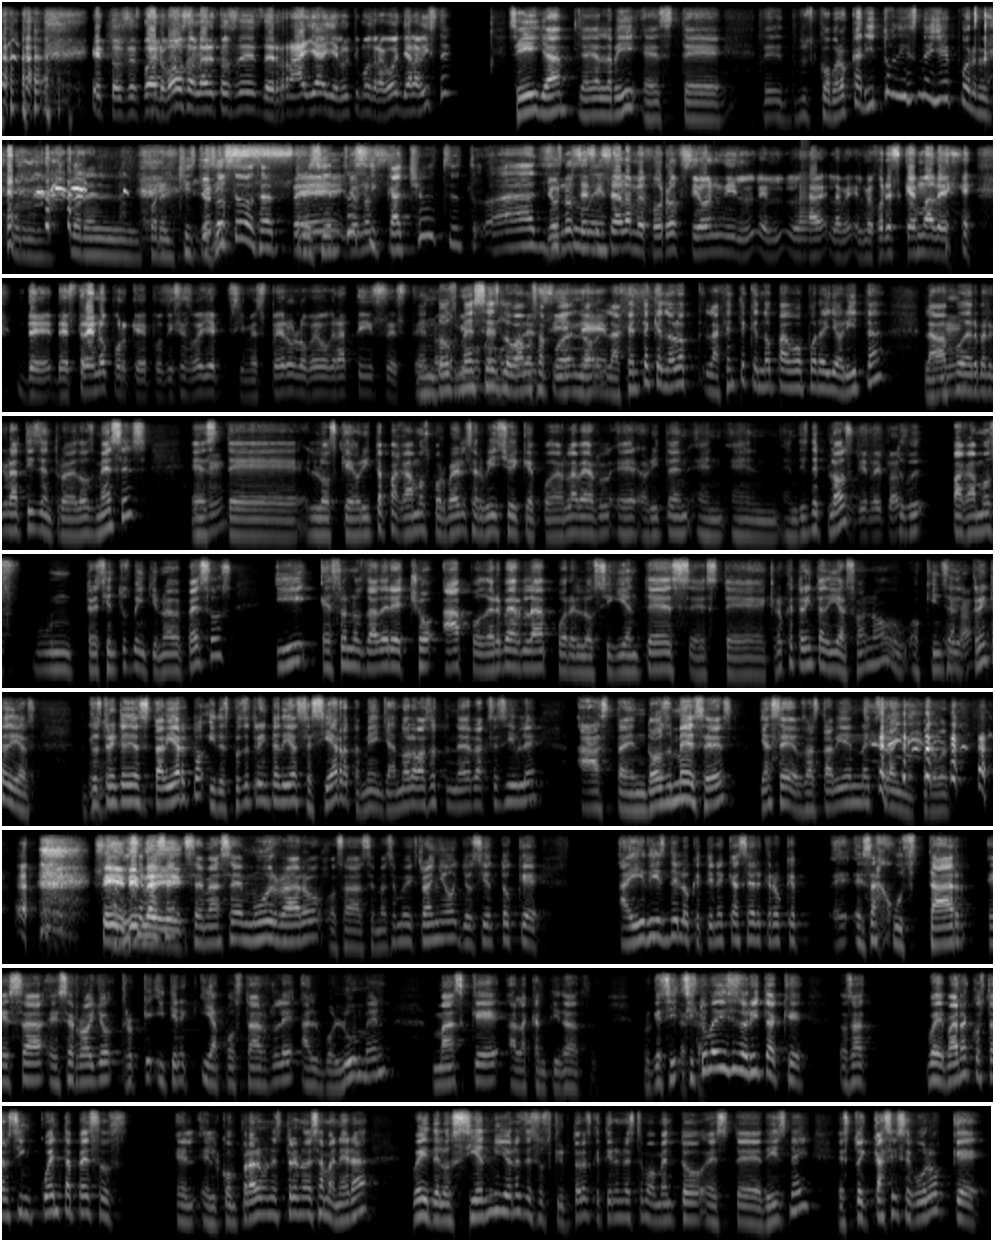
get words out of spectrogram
entonces, bueno, vamos a hablar entonces de Raya y el último dragón. ¿Ya la viste? Sí, ya, ya, ya la vi. Este, eh, pues cobró carito Disney eh, por, por, el, por el chistecito, o sea, 300 y cacho. Ah, yo no sé si sea la mejor opción y el, el, mejor esquema de, de, de, estreno, porque pues dices, oye, si me espero lo veo gratis. Este, en dos meses lo vamos a poder, la, gente que no lo, la gente que no pagó por ella ahorita, la va a poder ver gratis dentro de dos meses. Este, Los que ahorita pagamos por ver el servicio y que poderla ver eh, ahorita en, en, Disney Plus, pagamos un 329 pesos y eso nos da derecho a poder verla por los siguientes, este, creo que 30 días, ¿o no? O 15 días, 30 días. Entonces 30 días está abierto y después de 30 días se cierra también, ya no la vas a tener accesible hasta en dos meses. Ya sé, o sea, está bien extraño, pero bueno. Sí, se, me hace, muy raro, o sea, se me hace muy extraño. Yo siento que ahí Disney lo que tiene que hacer, creo que eh, es ajustar esa, ese rollo, creo que, y, tiene, y apostarle al volumen más que a la cantidad. Porque si, si tú me dices ahorita que, o sea, güey, van a costar 50 pesos el, el comprar un estreno de esa manera, güey, de los 100 millones de suscriptores que tiene en este momento este Disney, estoy casi seguro que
